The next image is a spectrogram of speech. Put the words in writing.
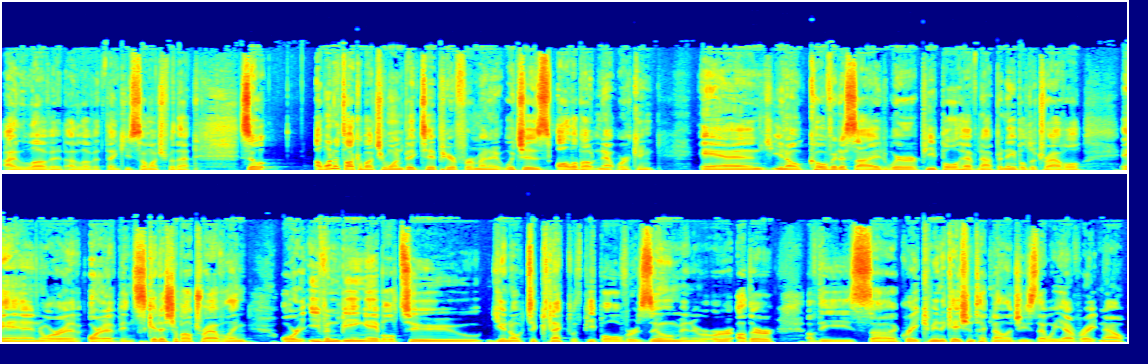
I love it. I love it. Thank you so much for that. So, I want to talk about your one big tip here for a minute, which is all about networking. And you know, COVID aside, where people have not been able to travel and or or have been skittish about traveling, or even being able to you know to connect with people over Zoom and or, or other of these uh, great communication technologies that we have right now,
